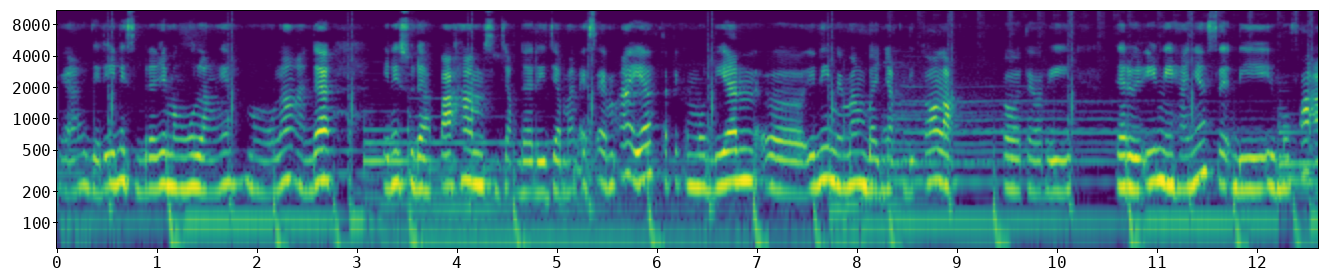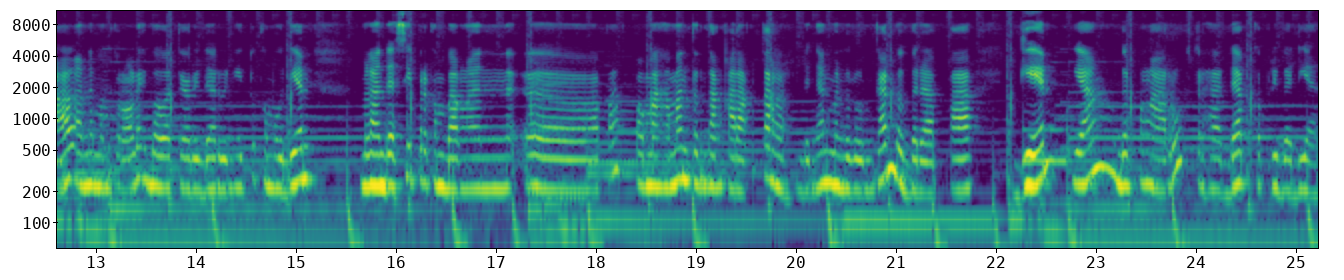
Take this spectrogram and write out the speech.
ya. Jadi ini sebenarnya mengulang ya, mengulang Anda ini sudah paham sejak dari zaman SMA ya tapi kemudian uh, ini memang banyak ditolak uh, teori Darwin ini hanya di ilmu faal Anda memperoleh bahwa teori Darwin itu kemudian melandasi perkembangan uh, apa pemahaman tentang karakter dengan menurunkan beberapa gen yang berpengaruh terhadap kepribadian.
